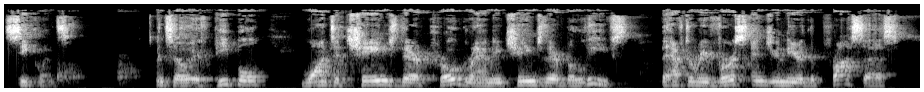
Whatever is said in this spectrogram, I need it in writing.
sequence. And so if people want to change their programming, change their beliefs, they have to reverse engineer the process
